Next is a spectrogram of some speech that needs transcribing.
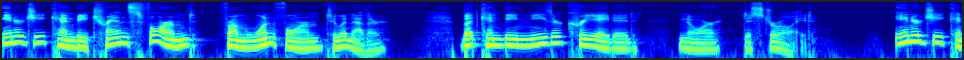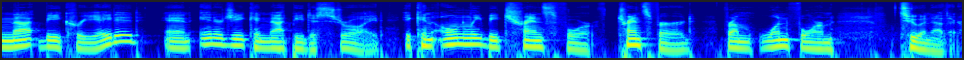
energy can be transformed from one form to another, but can be neither created nor destroyed. Energy cannot be created and energy cannot be destroyed. It can only be transfer, transferred from one form to another.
